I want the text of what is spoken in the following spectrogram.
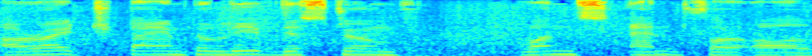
Alright, time to leave this tomb once and for all.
